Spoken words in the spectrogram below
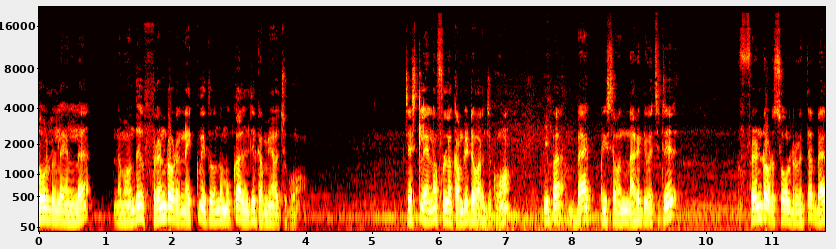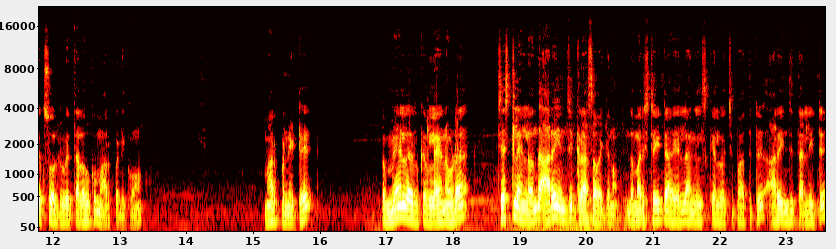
ஷோல்டர் லைனில் நம்ம வந்து ஃப்ரண்டோட நெக் வித் வந்து முக்கால் இன்ச்சு கம்மியாக வச்சுக்குவோம். செஸ்ட் லைனில் ஃபுல்லாக கம்ப்ளீட்டாக வரைஞ்சிக்குவோம். இப்போ பேக் பீஸை வந்து நகட்டி வச்சுட்டு ஃப்ரண்டோட ஷோல்டர் வித்தை பேக் ஷோல்டர் வித் அளவுக்கு மார்க் பண்ணிக்குவோம். மார்க் பண்ணிவிட்டு இப்போ மேலே இருக்கிற லைனோட செஸ்ட் லைனில் வந்து அரை இன்ச்சு கிராஸாக வைக்கணும். இந்த மாதிரி ஸ்ட்ரைட்டாக எல்லாங்கிள் ஸ்கேல் வச்சு பார்த்துட்டு அரை இன்ச்சு தள்ளிட்டு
